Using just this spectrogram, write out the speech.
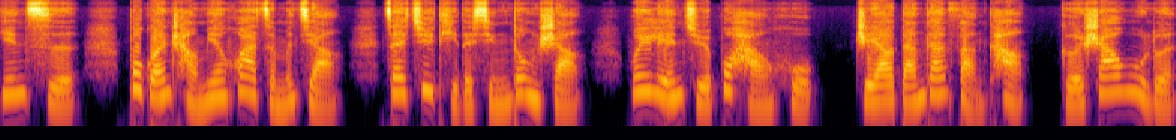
因此，不管场面话怎么讲，在具体的行动上，威廉绝不含糊，只要胆敢反抗，格杀勿论。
